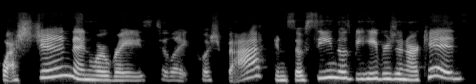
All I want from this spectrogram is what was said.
question and we're raised to like push back. And so seeing those behaviors in our kids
